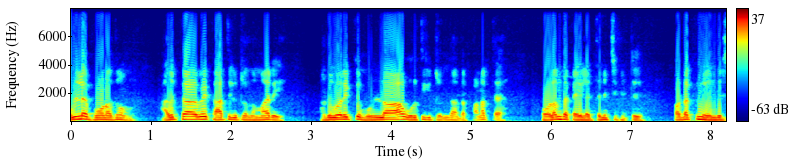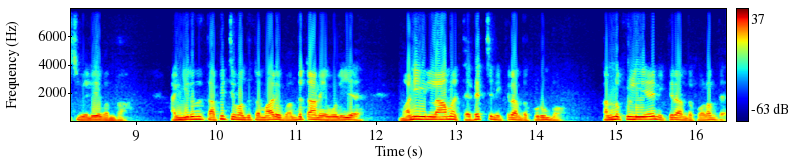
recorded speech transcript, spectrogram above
உள்ளே போனதும் அதுக்காகவே காத்துக்கிட்டு இருந்த மாதிரி அது வரைக்கும் முள்ளா உறுத்திக்கிட்டு இருந்த அந்த பணத்தை குழந்தை கையில் திணிச்சுக்கிட்டு படக்குன்னு எந்திரிச்சு வெளியே வந்தான். அங்கிருந்து தப்பிச்சு வந்துட்ட மாதிரி வந்துட்டானே ஒழிய மணி இல்லாமல் திகைச்சு நிற்கிற அந்த குடும்பம் கண்ணுக்குள்ளேயே நிற்கிற அந்த குழந்தை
